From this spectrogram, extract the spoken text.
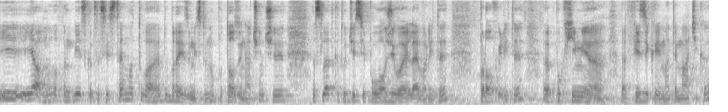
И явно в английската система това е добре измислено по този начин, че след като ти си положил A-левелите, профилите е, по химия, е, физика и математика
